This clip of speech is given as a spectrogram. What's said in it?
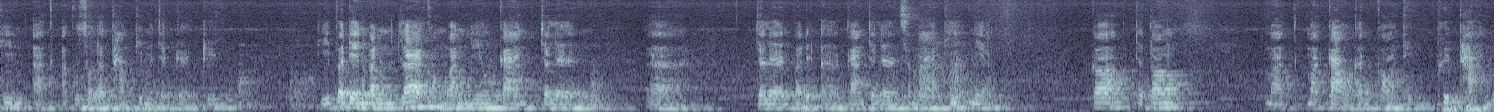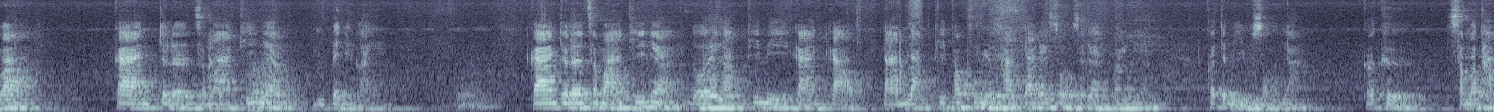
ที่ออกุศลธรรมที่มันจะเกิดขึ้น ทีประเด็นวันแรกของวันนิวการเจริญเจริญประเดเอ่อการเจริญสมาธิเนี่ยก็จะต้องมามากล่าวกันก่อนถึงพื้นฐานว่า การเจริญสมาธิเนี่ยมันเป็นอย่างไร การเจริญสมาธิเนี่ยโดยหลักที่มีการกล่าวตามหลักที่พระผู้มีพระภาคเจ้าได้ทรงแสดงไว้เนี่ยก็จะมีอยู่สองอย่าง ก็คือ สมถะ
